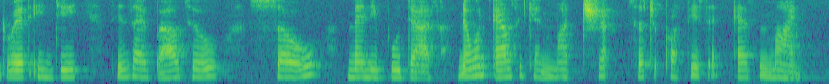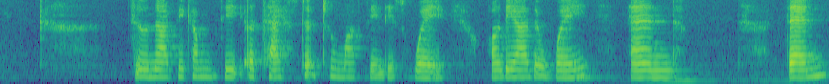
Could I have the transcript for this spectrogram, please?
great indeed, since I bow to so many Buddhas. No one else can match such a practice as mine. Do not become attached to marks in this way or the other way, and then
